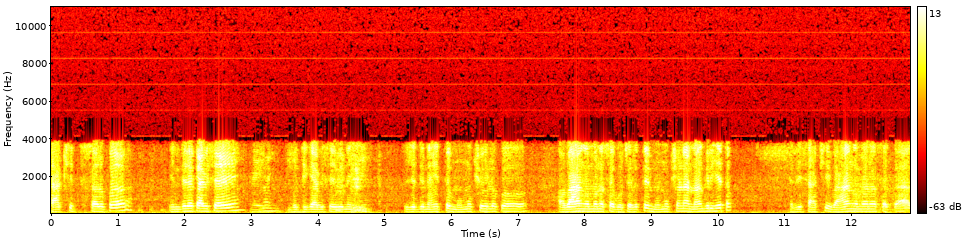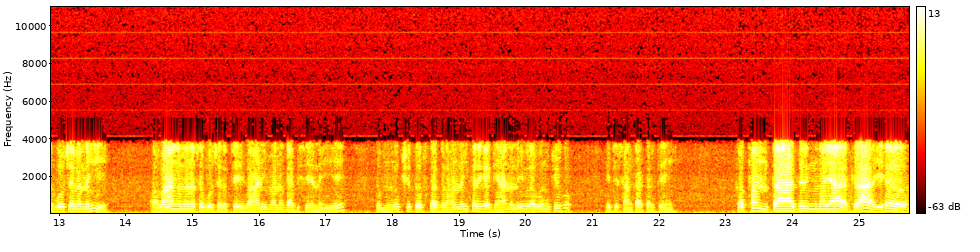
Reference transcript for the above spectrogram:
साक्षी स्वरूप इंद्रिय का विषय बुद्धि का विषय भी नहीं। तो यदि नहीं तो मुमुक्षु लोग अभांग मनस गोचर होते मुमुक्षुणा न गृह तक यदि साक्षी वांग मनस का गोचर नहीं है अभांग मनस गोचर होते वाणी मन का विषय नहीं। है तो मुमुक्ष तो उसका ग्रहण नहीं करेगा ज्ञान नहीं होगा मुमुक्ष को इसे शंका करते हैं। कथम तादृंगमया ग्राह्य?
